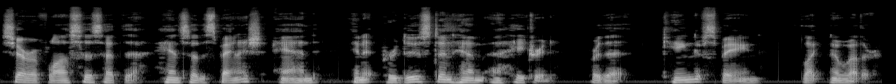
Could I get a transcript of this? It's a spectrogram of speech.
share of losses at the hands of the Spanish, and, and it produced in him a hatred for the King of Spain like no other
